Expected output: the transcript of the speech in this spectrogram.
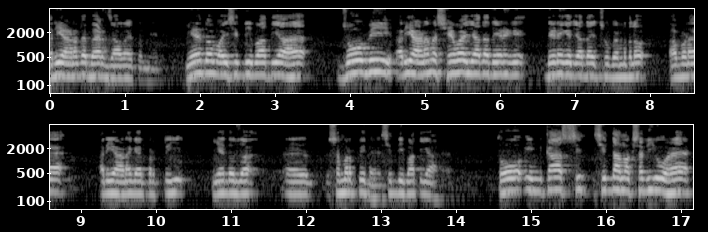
हरियाणा तो बाहर जावे तो ये ये तो भाई सीधी बात यह है, जो भी हरियाणा में सेवा ज़्यादा देने के देने के ज़्यादा इच्छुक है मतलब अपने हरियाणा के प्रति ये तो समर्पित है सीधी बात यह है। तो इनका सीधा मकसद यू है,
